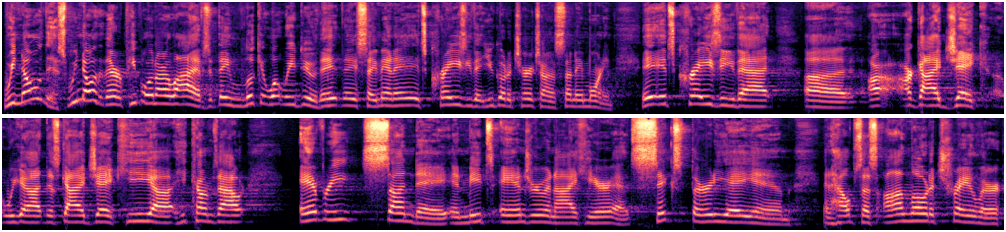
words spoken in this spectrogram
We know this. We know that there are people in our lives that they look at what we do. They, they say, man, it's crazy that you go to church on a Sunday morning. It's crazy that uh, our, our guy Jake, we got this guy Jake, he, uh, he comes out every Sunday and meets Andrew and I here at 6:30 a.m. and helps us unload a trailer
